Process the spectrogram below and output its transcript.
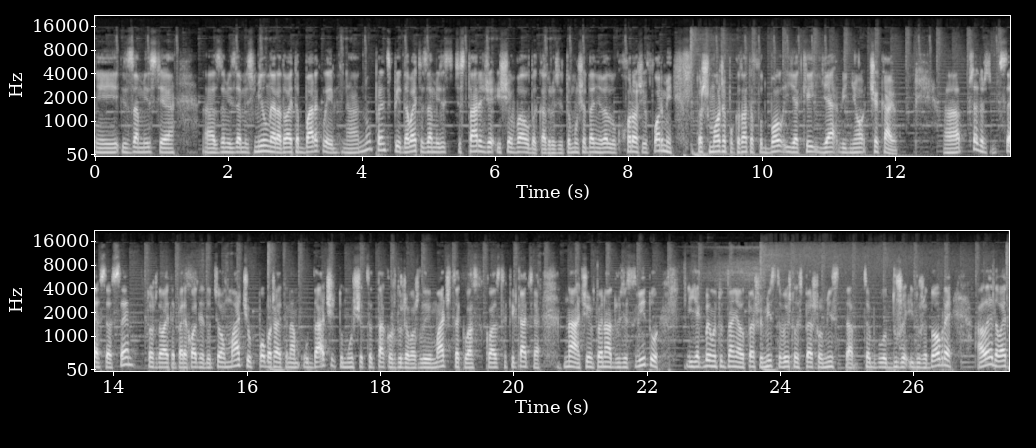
І замість, е, замість, замість Мілнера давайте Барклey. Е, ну, в принципі, давайте замість Старіджа і ще Велбека, друзі. Тому що Дані Велбек в хорошій формі, тож може показати футбол, який я від нього чекаю. Е, Все, друзі, все, все, все. Тож давайте переходити до цього матчу. Побажайте нам удачі, тому що це також дуже важливий матч. Це клас, класифікація на чемпіонат друзі світу. І якби ми тут зайняли перше місце, вийшли з першого місця, це було дуже і дуже добре. Але давайте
